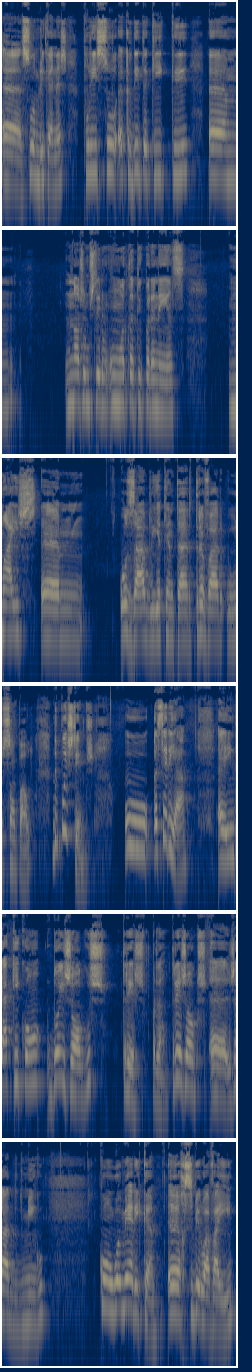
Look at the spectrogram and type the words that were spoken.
uh, sul-americanas, por isso acredito aqui que um, nós vamos ter um Atlético Paranaense mais um, ousado e a tentar travar o São Paulo. Depois temos o, a Série A, ainda aqui com dois jogos, três, perdão, três jogos uh, já de domingo, com o América a receber o Havaí.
